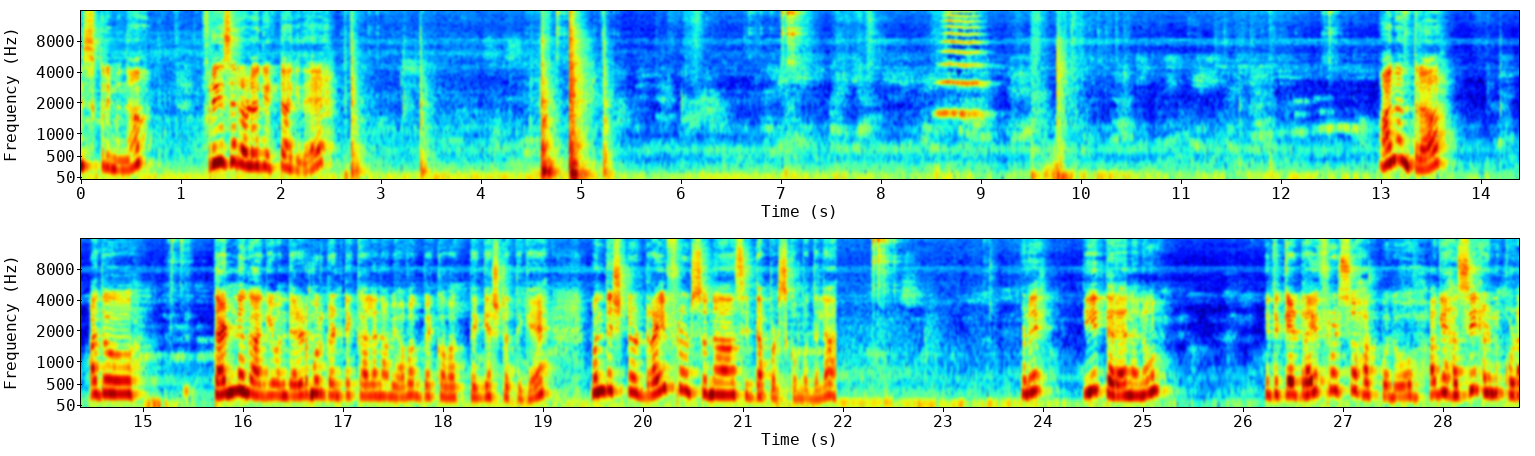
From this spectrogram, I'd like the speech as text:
ಐಸ್ ಕ್ರೀಮನ್ನು ಫ್ರೀಝರ್ ಒಳಗೆ ಇಟ್ಟಾಗಿದೆ. ಆನಂತರ ಅದು ತಣ್ಣಗಾಗಿ ಒಂದು ಎರಡು ಮೂರು ಗಂಟೆ ಕಾಲ ನಾವು ಯಾವಾಗ ಬೇಕೋ ಅವಾಗ ತೆಗೆಯೋಷ್ಟೊತ್ತಿಗೆ ಒಂದಿಷ್ಟು ಡ್ರೈ ಫ್ರೂಟ್ಸನ್ನು ಸಿದ್ಧಪಡಿಸ್ಕೊಬೋದಲ್ಲ? ನೋಡಿ, ಈ ಥರ ನಾನು ಇದಕ್ಕೆ ಡ್ರೈ ಫ್ರೂಟ್ಸು ಹಾಕ್ಬೋದು, ಹಾಗೆ ಹಸಿ ಹಣ್ಣು ಕೂಡ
